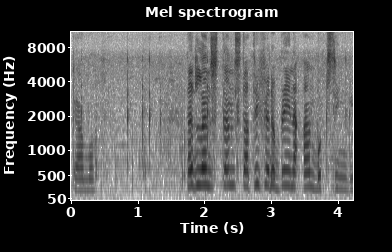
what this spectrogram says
Kámo. Tenhle ten stativ je dobrý na unboxingy.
